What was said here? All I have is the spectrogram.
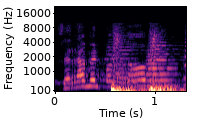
Cerrame el portón.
